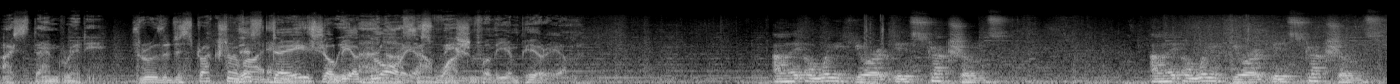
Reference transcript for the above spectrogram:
I stand ready. Through the destruction of This our day enemies, shall we be a earn glorious one salvation. for the Imperium. I await your instructions. I await your instructions.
